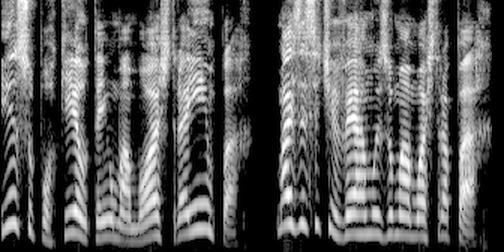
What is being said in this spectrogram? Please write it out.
Isso porque eu tenho uma amostra ímpar. Mas e se tivermos uma amostra par?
